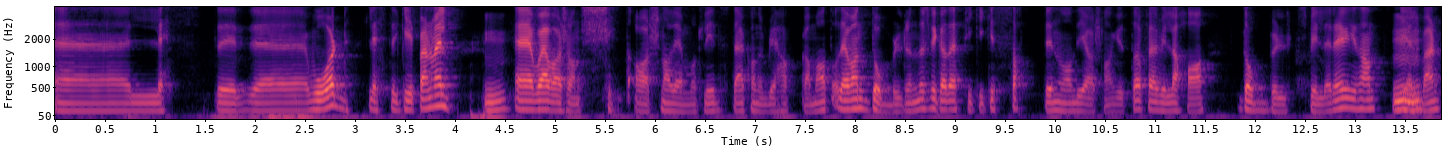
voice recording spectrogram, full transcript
eh, Leicester eh, Ward, Leicester-keeperen, vel. Mm. Eh, hvor jeg var sånn Shit, Arsenal hjemme mot Leeds, der kan du bli hakka mat. Og det var en dobbeltrunde, slik at jeg fikk ikke satt inn noen av de Arsenal-gutta, for jeg ville ha dobbeltspillere, ikke sant, i Mhm. elveren.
